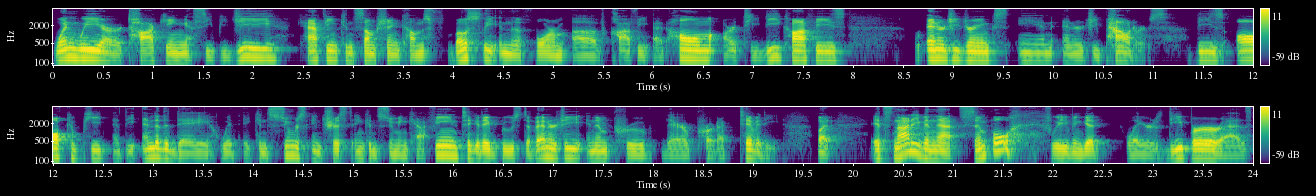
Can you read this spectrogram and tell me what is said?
When we are talking CPG, caffeine consumption comes mostly in the form of coffee at home, RTD coffees, energy drinks, and energy powders. These all compete at the end of the day with a consumer's interest in consuming caffeine to get a boost of energy and improve their productivity. But it's not even that simple if we even get layers deeper, as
